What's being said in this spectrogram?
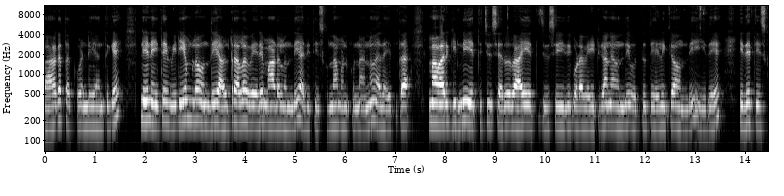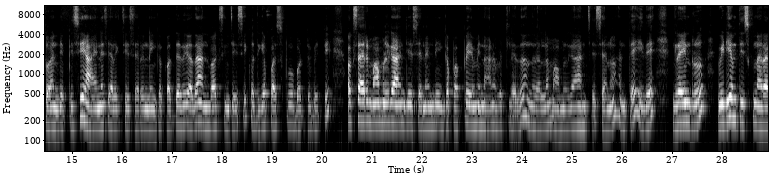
బాగా తక్కువ అండి అందుకే నేనైతే విడియంలో ఉంది అల్ట్రాలో వేరే మోడల్ ఉంది అది తీసుకుందాం అనుకున్నాను. అదైతే మా వారు గిన్నె ఎత్తి చూశారు రాయి ఎత్తి చూసి ఇది కూడా వెయిట్గానే ఉంది వద్దు తేలిగ్గా ఉంది ఇదే ఇదే తీసుకో అని చెప్పేసి ఆయనే సెలెక్ట్ చేశారండి. ఇంకా కొత్తది కదా అన్బాక్సింగ్ చేసి కొద్దిగా పసుపు బొట్టు పెట్టి ఒకసారి మామూలుగా ఆన్ చేశానండి. ఇంకా పప్పు ఏమీ నానబెట్టలేదు అందువల్ల మామూలుగా ఆన్ చేశాను. అంతే ఇదే గ్రైండరు. విడియం తీసుకున్నారా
